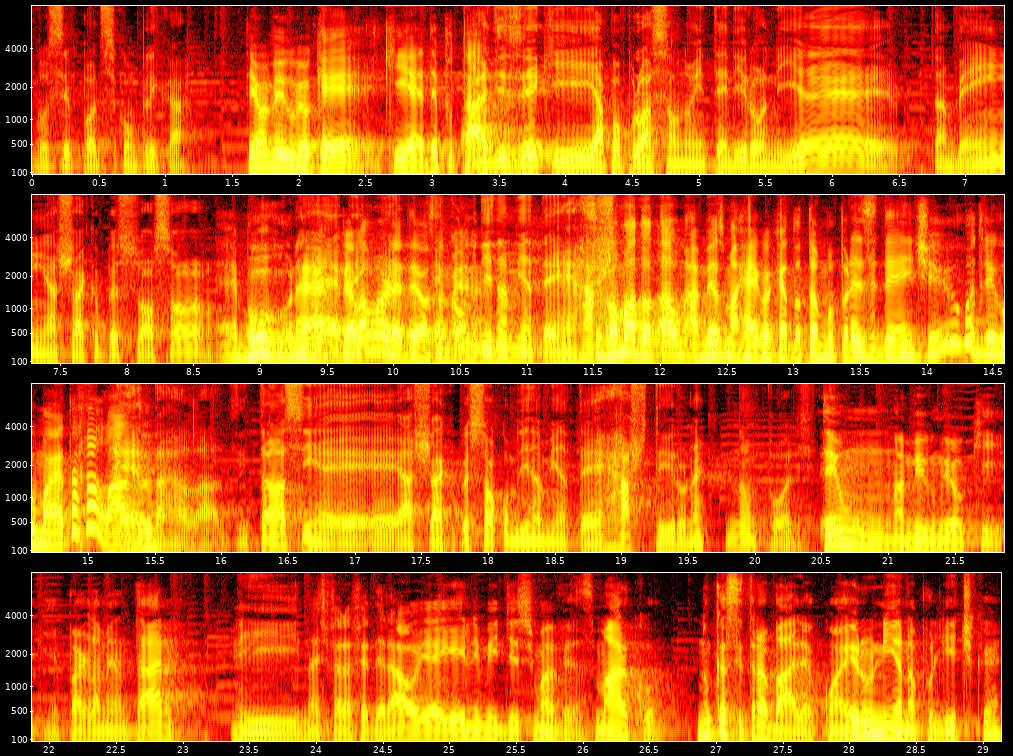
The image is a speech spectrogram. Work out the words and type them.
você pode se complicar. Tem um amigo meu que é, que é deputado. Para dizer que a população não entende ironia é também achar que o pessoal só. É burro, né? É, Pelo bem, amor é, de Deus é também. como né? diz na minha terra, é Se vamos adotar a mesma régua que adotamos o presidente, o Rodrigo Maia tá ralado. É, tá ralado. Então, assim, é, é, achar que o pessoal, como diz na minha terra, é rasteiro, né? Não pode. Tem um amigo meu que é parlamentar e na esfera federal, e aí ele me disse uma vez: Marco, nunca se trabalha com a ironia na política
